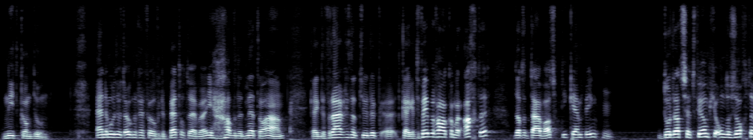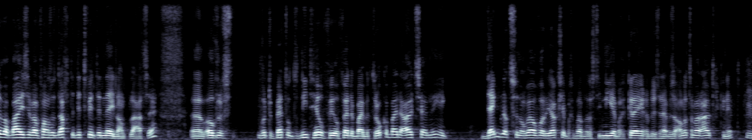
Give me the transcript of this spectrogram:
niet kan doen. En dan moeten we het ook nog even over de battle hebben. Je haalde het net al aan. Kijk, de vraag is natuurlijk... eh, kijk, het tv-programma kwam erachter dat het daar was op die camping. Hm. doordat ze het filmpje onderzochten waarbij ze, waarvan ze dachten dit vindt in Nederland plaats. Hè? Eh, overigens wordt de Battle er niet heel veel verder bij betrokken bij de uitzending. Ik denk dat ze nog wel voor een reactie hebben gebeld, maar dat ze die niet hebben gekregen. Dus dan hebben ze alles er maar uitgeknipt. Mhm.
